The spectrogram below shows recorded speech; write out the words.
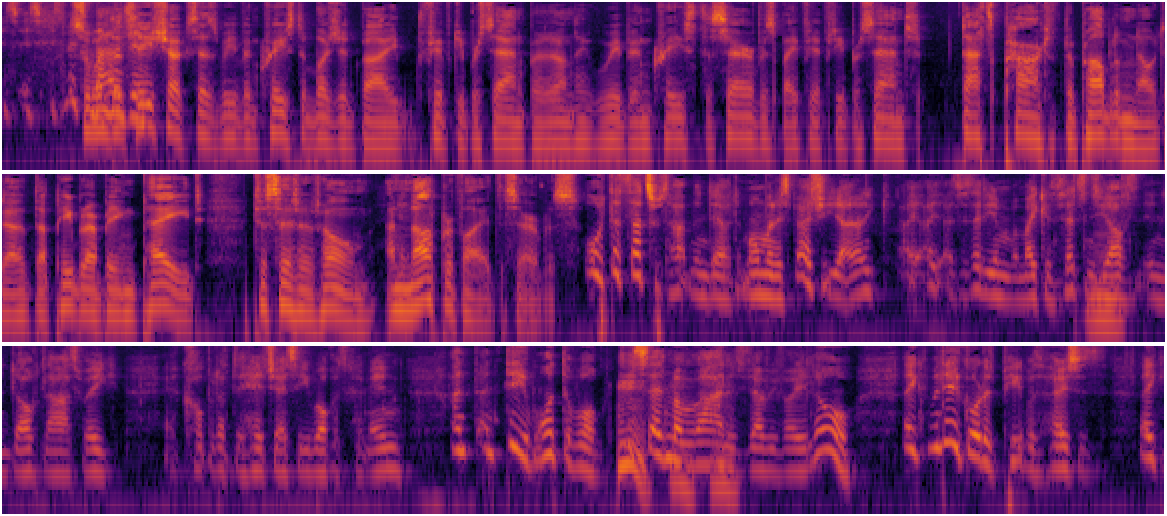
it's, it's, So when the Taoiseach says we've increased the budget by fifty percent, but I don't think we've increased the service by fifty percent, that's part of the problem, no doubt, that people are being paid to sit at home and not provide the service. Oh, that's, that's what's happening there at the moment, especially, I, I, as I said in my constituency mm. office in the dock last week, a couple of the HSE workers come in and, and they want to walk. Mm. said morale mm. is very, very low. Like, when they go to people's houses, like,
